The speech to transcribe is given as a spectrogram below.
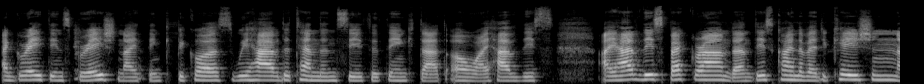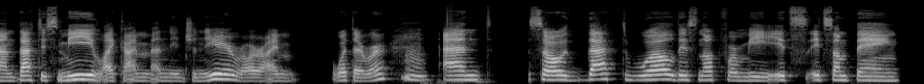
a great inspiration, I think, because we have the tendency to think that, oh, I have this, I have this background and this kind of education and that is me, like I'm an engineer or I'm whatever. Mm. And so that world is not for me. It's, it's something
